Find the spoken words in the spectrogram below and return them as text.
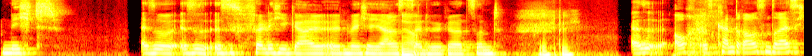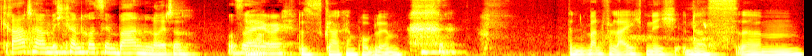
nicht. Also es ist, es ist völlig egal, in welcher Jahreszeit ja. wir gerade sind. Richtig. Also auch, es kann draußen 30 Grad haben, ich kann trotzdem baden, Leute. Das sage ja, ich euch. Das ist gar kein Problem. dann nimmt man vielleicht nicht das, ähm,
